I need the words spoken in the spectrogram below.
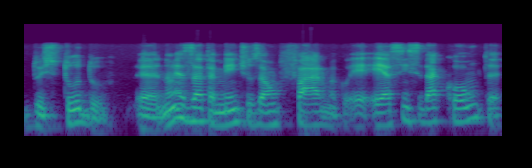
do estudo é, não é exatamente usar um fármaco, é, é assim se dar conta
